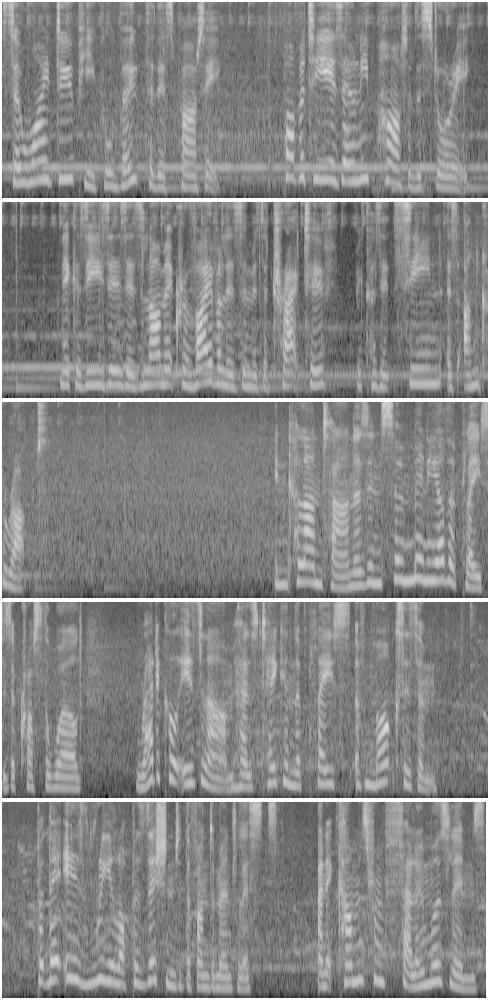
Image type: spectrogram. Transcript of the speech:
So why do people vote for this party? Poverty is only part of the story. Nik Aziz's Islamic revivalism is attractive because it's seen as uncorrupt. In Kelantan, as in so many other places across the world, radical Islam has taken the place of Marxism. But there is real opposition to the fundamentalists, and it comes from fellow Muslims.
